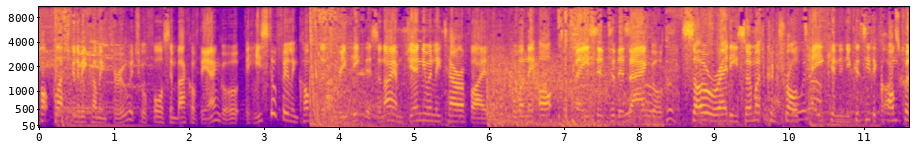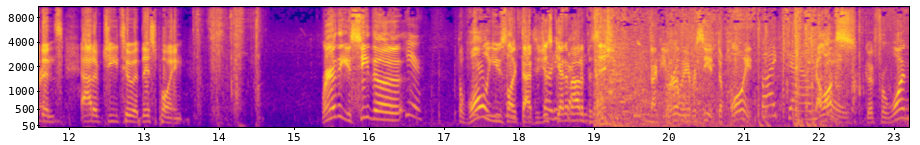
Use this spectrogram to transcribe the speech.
Pop flash going to be coming through, which will force him back off the angle. He's still feeling confident to repeat this, and I am genuinely terrified for when they opt to face into this angle. So ready, so much control taken, and you can see the confidence out of G2 at this point. Rare that you see the Here. The wall used like that to just get him out of position. In fact, you rarely ever see it deployed. Spike down. keloqz good for one.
